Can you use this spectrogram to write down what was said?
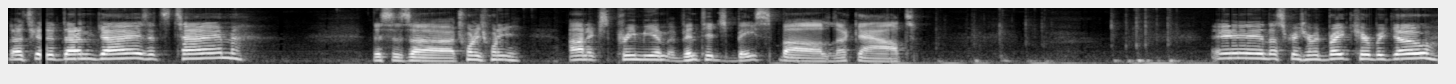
Let's get it done, guys. It's time. This is uh 2020 Onyx Premium Vintage Baseball. Look out. And let's screen share and break. Here we go.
